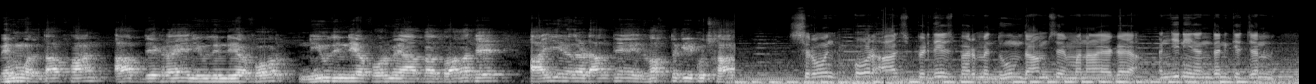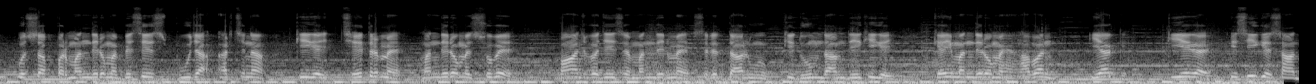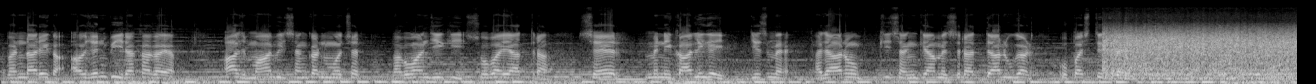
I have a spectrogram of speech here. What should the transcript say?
मैं हूँ अल्ताफ खान, आप देख रहे हैं news India four news India four में आपका स्वागत है। आइए नज़र डालते हैं इस वक्त की कुछ खास सिरोंज और आज प्रदेश भर में धूमधाम से मनाया गया। अंजनी नंदन के जन्म उत्सव पर मंदिरों में विशेष पूजा अर्चना की गई। क्षेत्र में मंदिरों में सुबह पाँच बजे से मंदिर में श्रद्धालुओं की धूमधाम देखी गई। कई मंदिरों में हवन यज्ञ किए गए। इसी के साथ भंडारे का आयोजन भी रखा गया। आज महावीर संकट मोचन भगवान जी की शोभा यात्रा शहर में निकाली गई, जिसमें हज़ारों की संख्या में श्रद्धालुगण उपस्थित रहे।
